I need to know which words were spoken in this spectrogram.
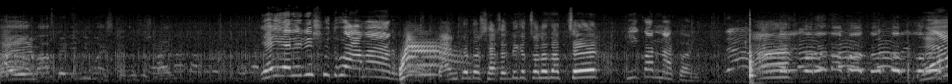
টাইম মা বেটি নিয়ে আসতে বুঝছ এই এলইডি শুধু আমার টাইম কিন্তু শেষের দিকে চলে যাচ্ছে। কি কর না কর। হ্যাঁ?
